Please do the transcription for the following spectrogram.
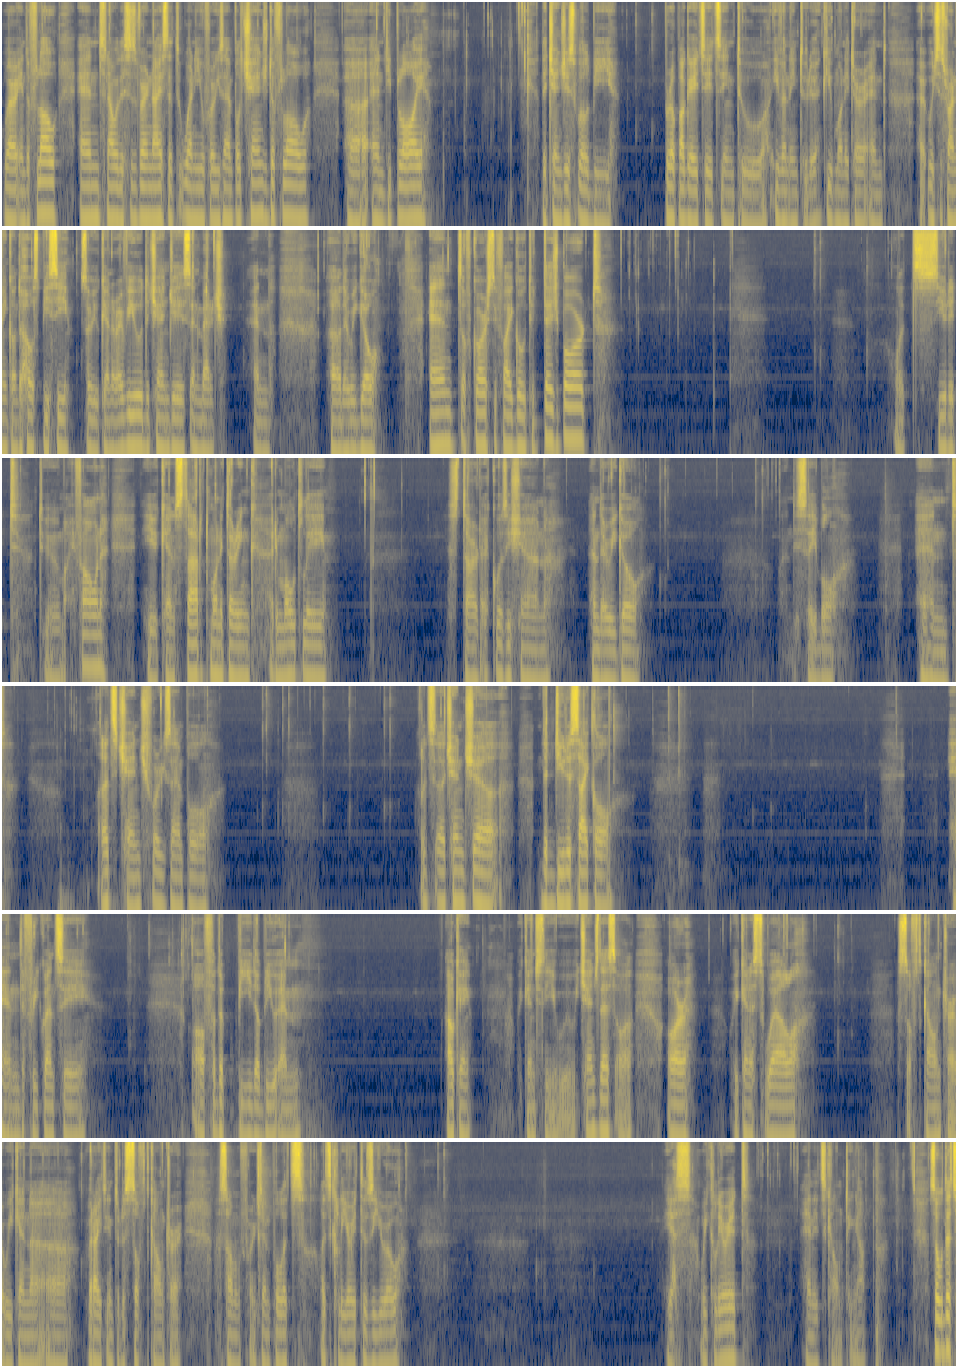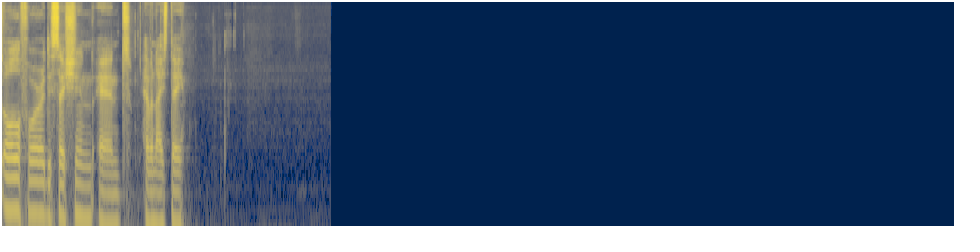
we're in the flow. And now this is very nice that when you for example change the flow uh, and deploy the changes will be propagated into even into the cube monitor and uh, which is running on the host PC so you can review the changes and merge and uh, there we go. And of course if I go to dashboard let's suit it to my phone. You can start monitoring remotely start acquisition and there we go. Disable. And let's change for example. Let's uh, change uh, the duty cycle. And the frequency of the PWM okay. We can see we change this or or we can as well soft counter. We can uh, write into the soft counter. Some for example let's let's clear it to zero. Yes we clear it and it's counting up. So that's all for this session and have a nice day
